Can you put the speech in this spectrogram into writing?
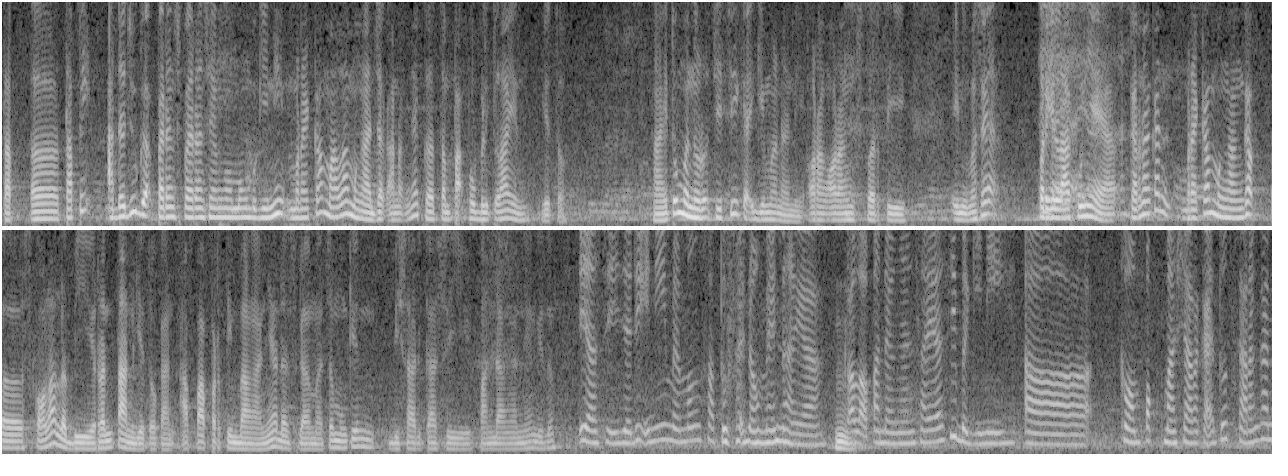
Tap- eh, tapi ada juga parents-parents yang ngomong begini, mereka malah mengajak anaknya ke tempat publik lain gitu. Nah itu menurut Cici kayak gimana nih orang-orang seperti ini? Maksudnya perilakunya iya, ya, karena kan mereka menganggap eh, sekolah lebih rentan gitu kan. Apa pertimbangannya dan segala macam mungkin bisa dikasih pandangannya gitu. Iya sih, jadi ini memang satu fenomena ya. Hmm. Kalau pandangan saya sih begini, eh, kelompok masyarakat itu sekarang kan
